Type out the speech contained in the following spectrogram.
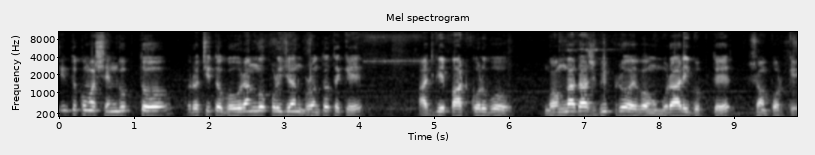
চিন্তকুমার সেনগুপ্ত রচিত গৌরাঙ্গ পরিজন গ্রন্থ থেকে আজকে পাঠ করব গঙ্গাদাস বিপ্র এবং মুরারি গুপ্তের সম্পর্কে।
